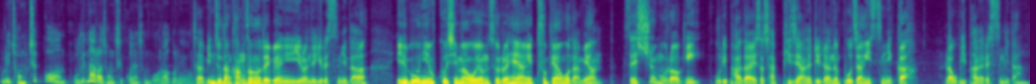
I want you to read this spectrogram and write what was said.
우리 정치권 우리나라 정치권에서 뭐라 그래요? 자 민주당 강선우 대변인이 이런 얘기를 했습니다. 일본이 후쿠시마 오염수를 해양에 투기하고 나면 세슘 우럭이 우리 바다에서 잡히지 않으리라는 보장이 있습니까? 라고 비판을 했습니다. 음.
